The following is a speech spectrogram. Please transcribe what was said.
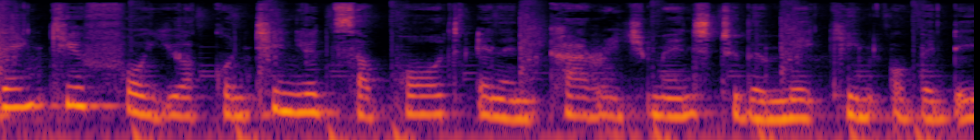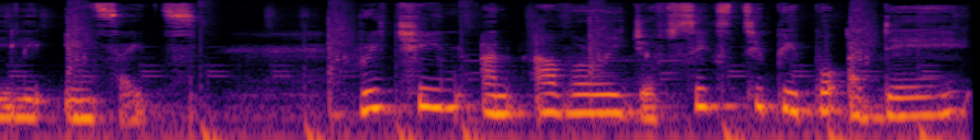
Thank you for your continued support and encouragement to the making of the Daily Insights, reaching an average of 60 people a day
